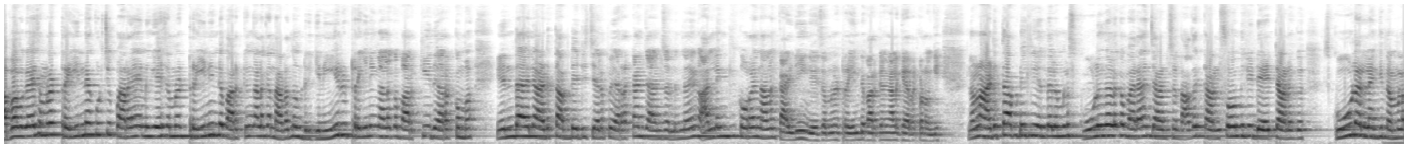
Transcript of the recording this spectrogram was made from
അപ്പോൾ ഗൈസ് നമ്മുടെ ട്രെയിനിനെ കുറിച്ച് പറയുകയാണ് ഗൈസ് നമ്മുടെ ട്രെയിനിന്റെ വർക്കുകളൊക്കെ നടന്നുകൊണ്ടിരിക്കുന്നത് ഈ ഒരു ട്രെയിനിങ്ങളൊക്കെ വർക്ക് ചെയ്ത് ഇറക്കുമ്പോൾ എന്തായാലും അടുത്ത അപ്ഡേറ്റ് ചിലപ്പോൾ ഇറക്കാൻ ചാൻസ് ഉണ്ട്. അല്ലെങ്കിൽ കുറേ നാളും കഴിയും ഗൈസ് നമ്മുടെ ട്രെയിനിന്റെ വർക്കുകളൊക്കെ ഇറക്കണമെങ്കിൽ. നമ്മൾ അടുത്ത അപ്ഡേറ്റിൽ എന്തായാലും നമ്മൾ സ്കൂളുകളൊക്കെ വരാൻ ചാൻസ് ഉണ്ട്. അത് കൺഫേംലി ഡേറ്റ് ആണ്. സ്കൂൾ അല്ലെങ്കിൽ നമ്മൾ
